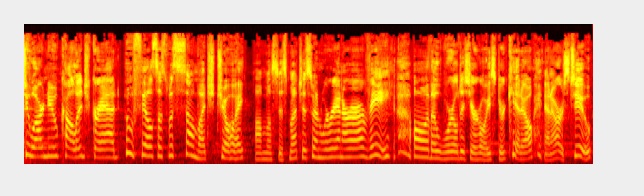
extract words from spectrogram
to our new college grad who fills us with so much joy, almost as much as when we're in our RV. Oh, the world is your oyster, kiddo, and ours too.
